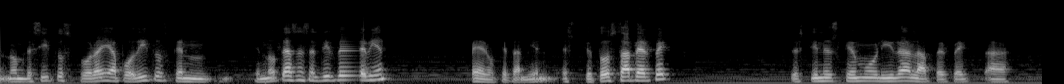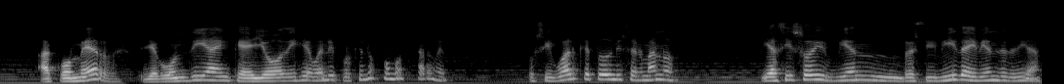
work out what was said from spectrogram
nombrecitos por ahí, apoditos que, no te hacen sentirte bien, pero que también es que todo está perfecto. Entonces tienes que morir a la perfecta, a, comer. Llegó un día en que yo dije, bueno, ¿y por qué no como carne? Pues igual que todos mis hermanos. Y así soy bien recibida y bien detenida.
